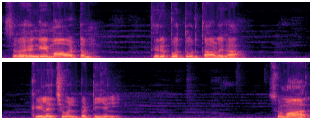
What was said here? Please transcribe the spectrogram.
சிவகங்கை மாவட்டம் திருப்பத்தூர் தாலுகா கீழச்சுவல்பட்டியில் சுமார்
